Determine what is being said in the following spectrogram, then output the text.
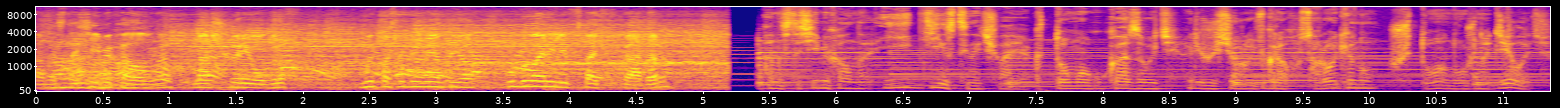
Анастасия Михайловна, наш хореограф. Мы в последний момент ее уговорили встать в кадр. Анастасия Михайловна единственный человек, кто мог указывать режиссеру Евграфу Сорокину, что нужно делать.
